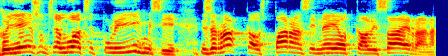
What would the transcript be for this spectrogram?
Kun Jeesuksen luokse tuli ihmisiä, niin se rakkaus paransi ne, jotka oli sairaana.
